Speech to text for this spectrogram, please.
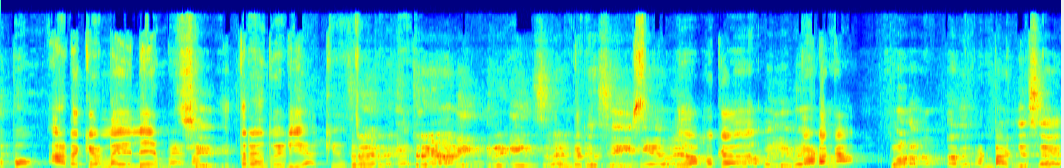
അപ്പം അടയ്ക്കുള്ള ഇലയും വേണം. ഇത്രയും റെഡിയാക്കി വെച്ചിട്ടുണ്ട്. ഇത്രയാണ് ഇൻഗ്രീഡിയൻസ് വേണ്ടത്. Ingredients. വേണം നമുക്ക് തുടങ്ങാം. തുടങ്ങാം. അതെ. പഞ്ചസാര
